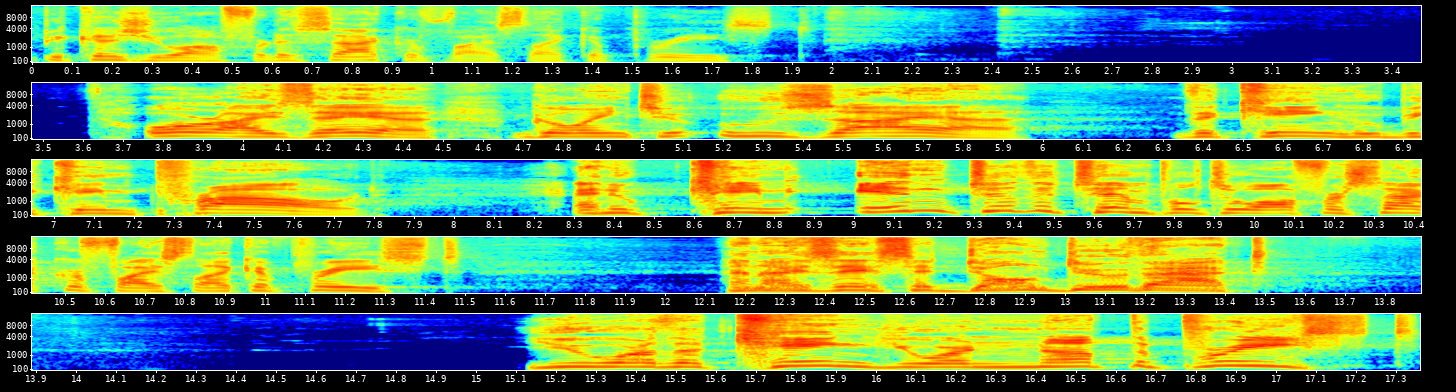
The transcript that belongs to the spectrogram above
because you offered a sacrifice like a priest. Or Isaiah going to Uzziah, the king who became proud and who came into the temple to offer sacrifice like a priest. And Isaiah said, Don't do that. You are the king, you are not the priest.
